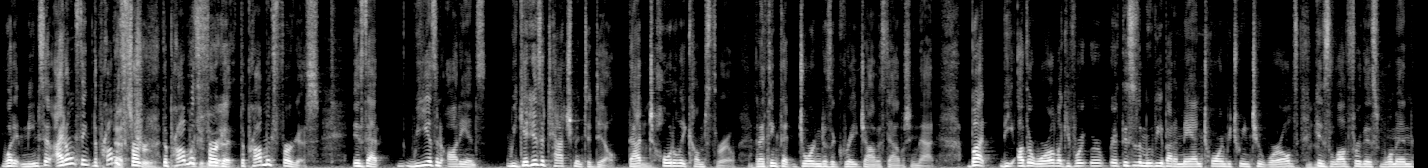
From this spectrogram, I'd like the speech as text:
what it means. To, I don't think the problem That's with Fer- true. the problem with give Fergus, the problem with Fergus, is that we as an audience we get his attachment to Dill. That Mm-hmm. totally comes through, and I think that Jordan does a great job establishing that. But the other world, like if we're, we're- if this is a movie about a man torn between two worlds, Mm-hmm. his love for this woman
